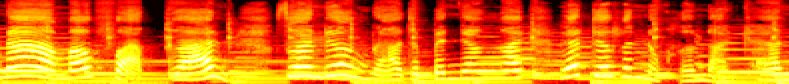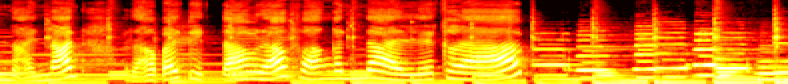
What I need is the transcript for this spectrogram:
หน้ามาฝากกัน ส่วนเรื่องราวจะเป็นยังไง และจะสนุกสนานแค่ไหนนั้น เราไปติดตามรับฟังกันได้เลยครับใน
